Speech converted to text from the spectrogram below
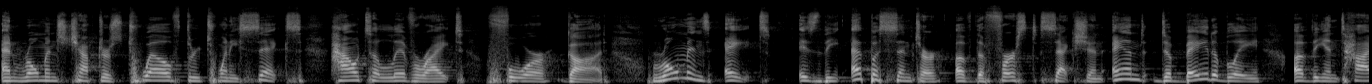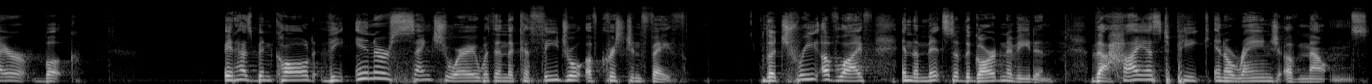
and Romans chapters 12 through 26, how to live right for God. Romans 8 is the epicenter of the first section and debatably of the entire book. It has been called the inner sanctuary within the cathedral of Christian faith, the tree of life in the midst of the Garden of Eden, the highest peak in a range of mountains.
